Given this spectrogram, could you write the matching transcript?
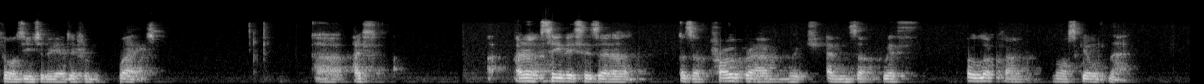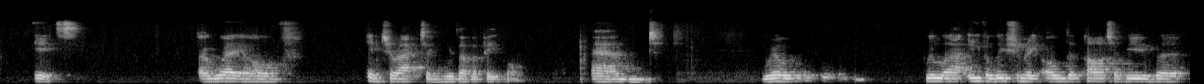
cause you to be a different weight. Uh, I, I don't see this as a as a program which ends up with, oh look, I'm more skilled now. It's a way of interacting with other people, and will will that evolutionary older part of you that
